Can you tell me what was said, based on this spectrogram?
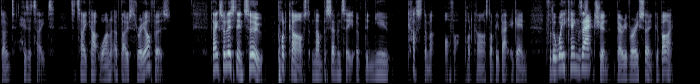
don't hesitate to take up one of those three offers. Thanks for listening to podcast number 70 of the new customer offer podcast. I'll be back again for the weekend's action very, very soon. Goodbye.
